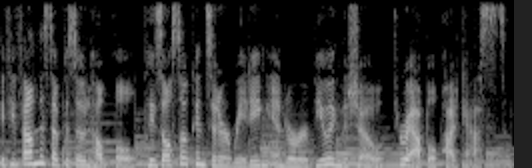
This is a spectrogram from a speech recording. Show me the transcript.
If you found this episode helpful, please also consider rating and or reviewing the show through Apple Podcasts.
